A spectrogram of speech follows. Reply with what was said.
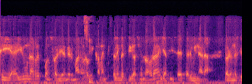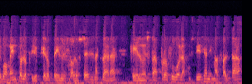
Si hay una responsabilidad de mi hermano, Sí. lógicamente la investigación lo habrá y así se determinará. Pero en este momento lo que yo quiero pedirles a ustedes es aclarar que él no está prófugo de la justicia, ni más falta,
